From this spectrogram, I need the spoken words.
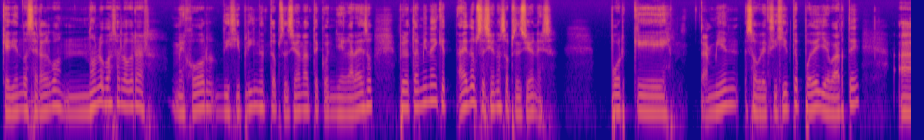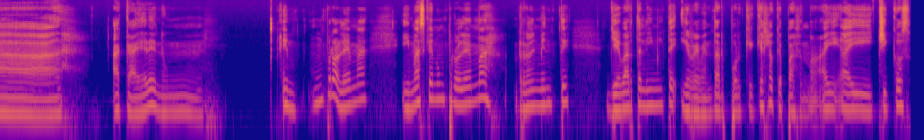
queriendo hacer algo, no lo vas a lograr. Mejor disciplínate, obsesiónate con llegar a eso. Pero también hay que, hay de obsesiones obsesiones. Porque también sobreexigirte puede llevarte a, a caer en un, en un problema. Y más que en un problema, realmente llevarte al límite y reventar. Porque, ¿qué es lo que pasa? No? Hay, hay chicos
